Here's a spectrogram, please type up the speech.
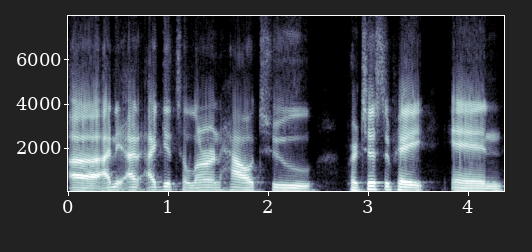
uh, I, I get to learn how to participate in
